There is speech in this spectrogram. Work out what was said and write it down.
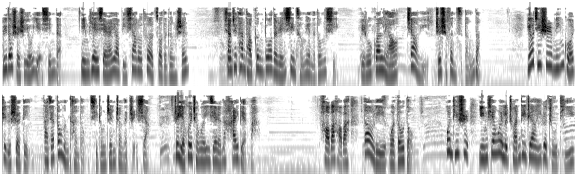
驴得水》是有野心的。影片显然要比《夏洛特》做得更深，想去探讨更多的人性层面的东西，比如官僚、教育、知识分子等等。尤其是民国这个设定，大家都能看懂其中真正的指向，这也会成为一些人的嗨点吧。好吧，好吧，道理我都懂。问题是，影片为了传递这样一个主题，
